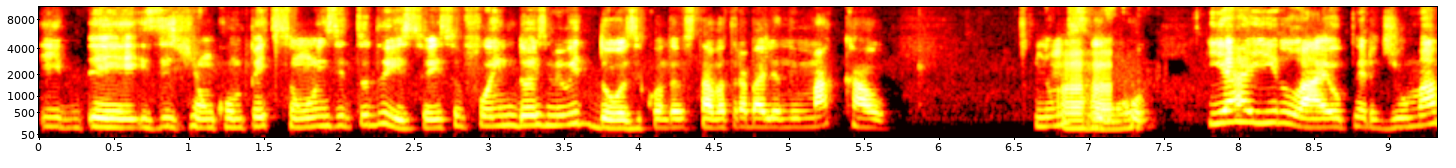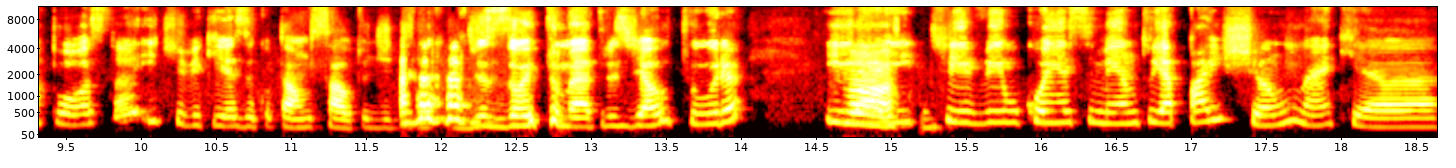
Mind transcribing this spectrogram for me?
e, e, existiam competições e tudo isso. Isso foi em 2012, quando eu estava trabalhando em Macau, num uhum. circo. E aí lá eu perdi uma aposta e tive que executar um salto de 18 metros de altura. E Nossa. aí tive o conhecimento e a paixão, né, que é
